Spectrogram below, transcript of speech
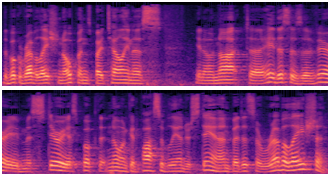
the book of Revelation opens by telling us, you know, not, uh, hey, this is a very mysterious book that no one could possibly understand, but it's a revelation,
